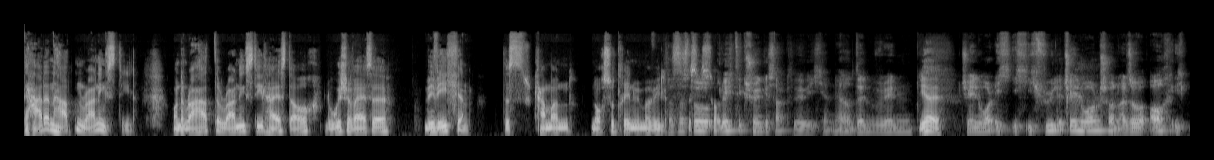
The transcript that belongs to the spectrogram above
der hat einen harten Running-Stil. Und ein harter Running-Stil heißt auch logischerweise Wehwehchen. Das kann man noch so drehen, wie man will. Das hast das du so. richtig schön gesagt, Wehwehchen. Ja, und den, wenn yeah. Jalen Warren, ich, ich, ich fühle Jalen Warren schon. Also auch, ich,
